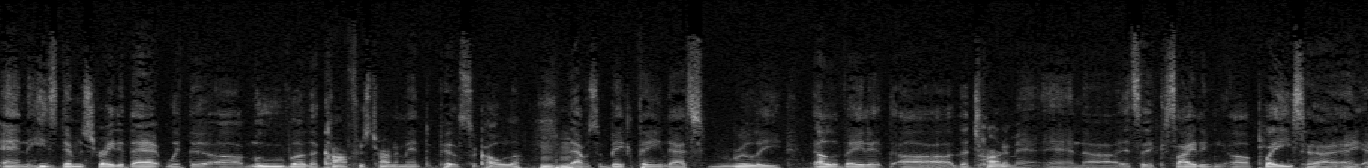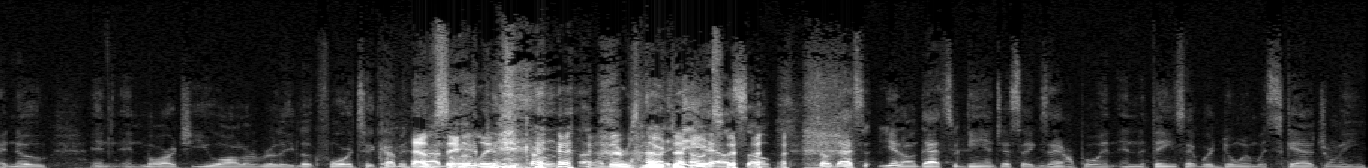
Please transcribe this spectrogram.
And he's demonstrated that with the uh, move of the conference tournament to Pensacola. Mm-hmm. That was a big thing that's really elevated uh, the tournament, and uh, it's an exciting uh, place. I, I, know in, in March you all are really look forward to coming down Absolutely. There's no doubt. yeah, so so that's you know that's again just an example, and, and the things that we're doing with scheduling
